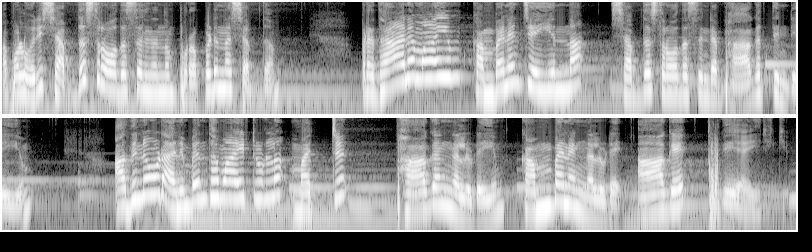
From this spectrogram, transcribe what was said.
അപ്പോൾ ഒരു ശബ്ദ സ്രോതസ്സിൽ നിന്നും പുറപ്പെടുന്ന ശബ്ദം പ്രധാനമായും കമ്പനം ചെയ്യുന്ന ശബ്ദ സ്രോതസ്സിന്റെ ഭാഗത്തിന്റെയും അതിനോടനുബന്ധമായിട്ടുള്ള മറ്റ് ഭാഗങ്ങളുടെയും കമ്പനങ്ങളുടെ ആകെ തുകയായിരിക്കും.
